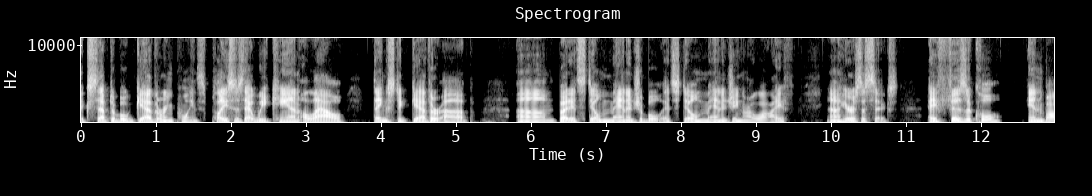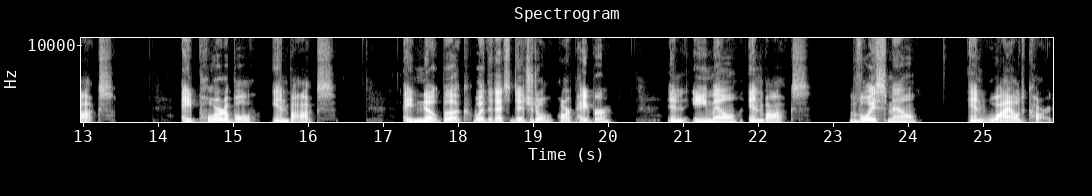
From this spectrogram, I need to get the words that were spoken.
acceptable gathering points, places that we can allow things to gather up, um, but it's still manageable. It's still managing our life. Uh, here's the six a physical inbox, a portable inbox, a notebook, whether that's digital or paper, an email inbox, voicemail, and wildcard.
